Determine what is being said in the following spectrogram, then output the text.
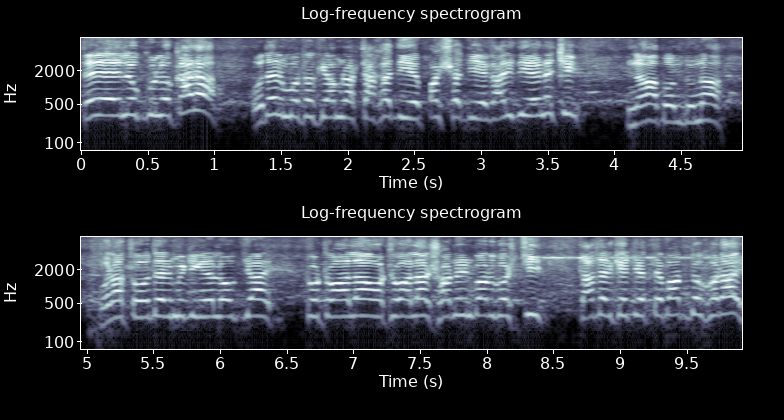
তাহলে এই লোকগুলো কারা? ওদের মতো কি আমরা টাকা দিয়ে, পয়সা দিয়ে গাড়ি দিয়ে এনেছি? না বন্ধু, না। ওরা তো ওদের মিটিংয়ে লোক যায়। টোটোওয়ালা, অটোওয়ালা, স্বনির্ভর গোষ্ঠী তাদেরকে যেতে বাধ্য করায়।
